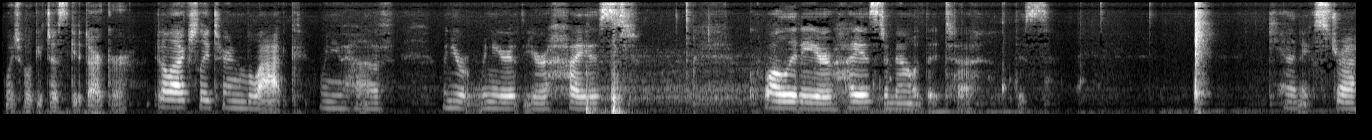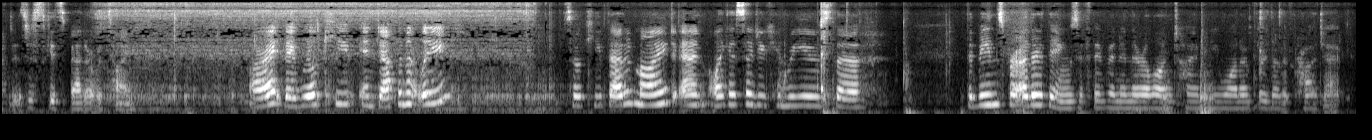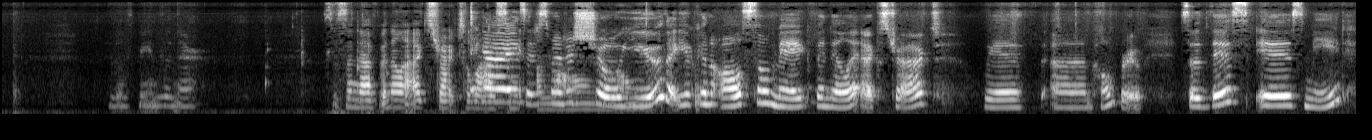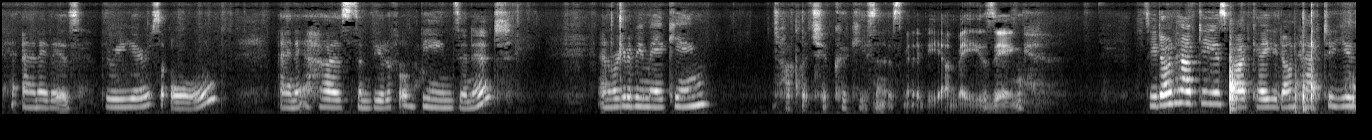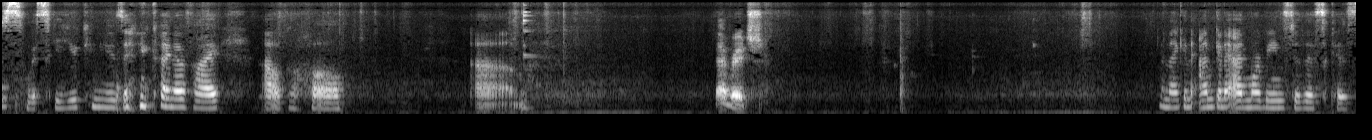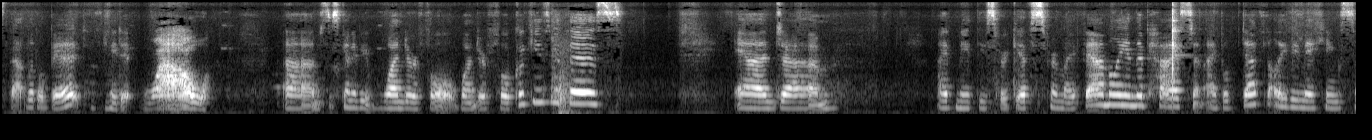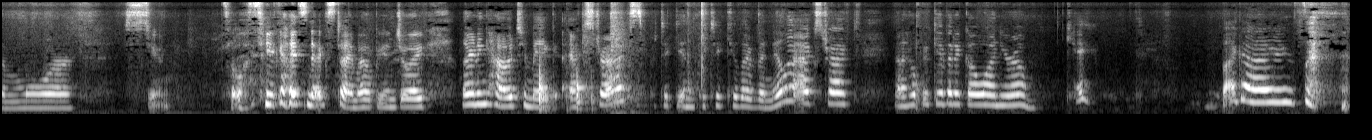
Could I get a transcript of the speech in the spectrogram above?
which will get, just get darker. It'll actually turn black when you have when you're when you're at your highest quality or highest amount that uh, this can extract. It just gets better with time. All right, they will keep indefinitely, so keep that in mind. And like I said, you can reuse the the beans for other things if they've been in there a long time and you want them for another project. those beans in there. This is enough vanilla extract to hey last guys, I just wanted to show you that you can also make vanilla extract with um, homebrew. So this is mead and it is three years old and it has some beautiful beans in it. And we're going to be making chocolate chip cookies and it's going to be amazing. So you don't have to use vodka, you don't have to use whiskey, you can use any kind of high alcohol um, beverage. And I can, I'm going to add more beans to this because that little bit made it, wow! Um, so it's going to be wonderful, wonderful cookies with this. And um, I've made these for gifts for my family in the past, and I will definitely be making some more soon. So we'll see you guys next time. I hope you enjoyed learning how to make extracts, in particular vanilla extract, and I hope you give it a go on your own. Okay. Bye, guys.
